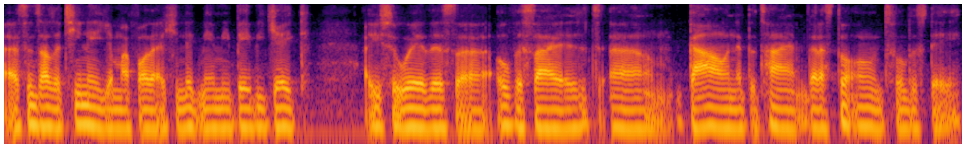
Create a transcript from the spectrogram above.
Uh, since I was a teenager, my father actually nicknamed me Baby Jake. I used to wear this uh, oversized um, gown at the time that I still own till this day.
